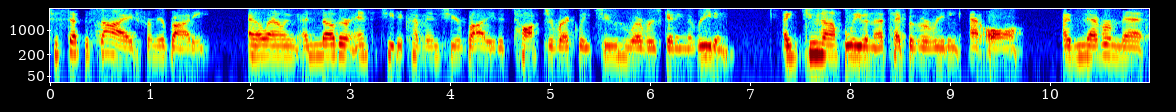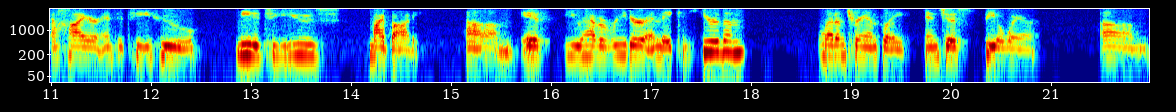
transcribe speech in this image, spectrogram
to step aside from your body and allowing another entity to come into your body to talk directly to whoever is getting the reading. I do not believe in that type of a reading at all. I've never met a higher entity who needed to use my body. Um, if you have a reader and they can hear them, let them translate and just be aware. Um,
